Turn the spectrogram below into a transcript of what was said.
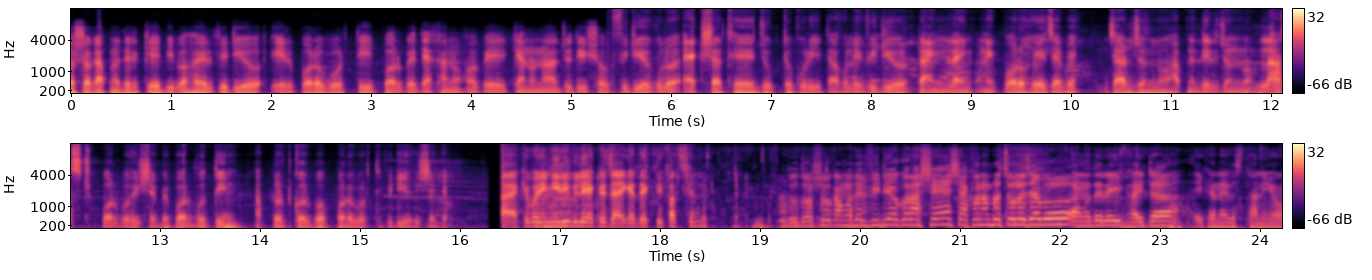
দর্শক, আপনাদেরকে বিবাহের ভিডিও এর পরবর্তী পর্বে দেখানো হবে। কেননা, যদি সব ভিডিওগুলো একসাথে যুক্ত করি, তাহলে ভিডিওর টাইম লাইন অনেক বড় হয়ে যাবে। যার জন্য আপনাদের জন্য লাস্ট পর্ব হিসেবে পর্ব তিন আপলোড করব পরবর্তী ভিডিও হিসেবে। একেবারে নিরিবিলি একটা জায়গা দেখতে পাচ্ছেন। তো দর্শক, আমাদের ভিডিও করা শেষ। এখন আমরা চলে যাব আমাদের এই ভাইটা এখানের স্থানীয়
